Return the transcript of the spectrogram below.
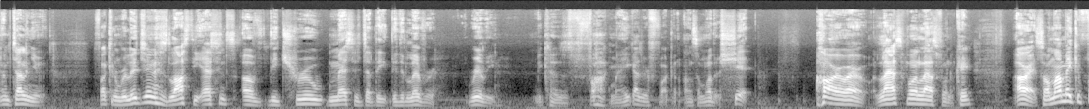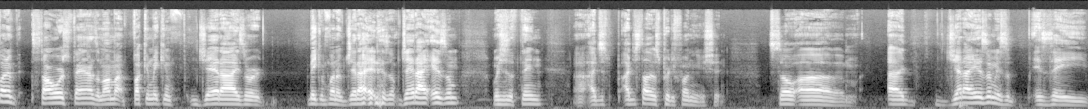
I'm telling you, fucking religion has lost the essence of the true message that they, they deliver. Really. Because, fuck, man, you guys are fucking on some other shit. Alright, alright. Last one, last one, okay? Alright, so I'm not making fun of Star Wars fans. I'm not fucking making Jedi's or making fun of Jediism, Jediism which is a thing. Uh, I just I just thought it was pretty funny and shit. So, um, uh, Jediism is a is a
